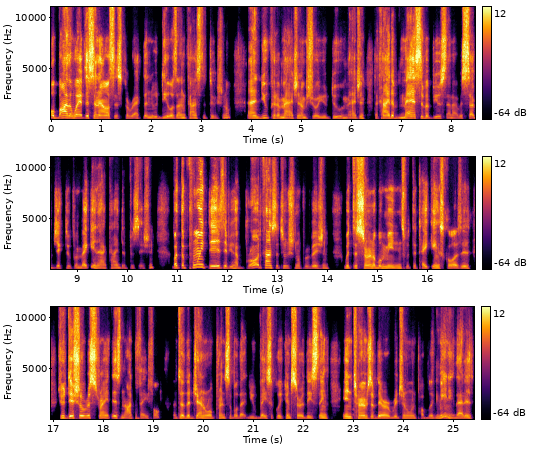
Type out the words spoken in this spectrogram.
oh, by the way, if this analysis is correct, the New Deal is unconstitutional. And you could imagine, I'm sure you do imagine, the kind of massive abuse that I was subject to for making that kind of position. But the point is, if you have broad constitutional provision with discernible meanings with the takings clauses, judicial restraint is not faithful to the general principle that you basically consider these things in terms of their original and public meaning. That is,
